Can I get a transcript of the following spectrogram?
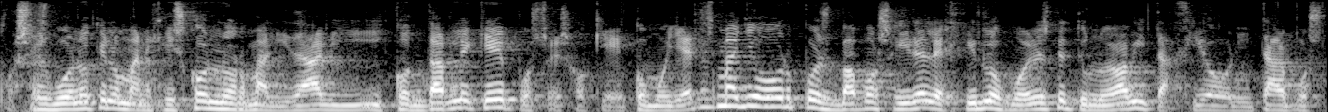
pues es bueno que lo manejéis con normalidad y, contarle que, pues eso, que como ya eres mayor, pues vamos a ir a elegir los muebles de tu nueva habitación y tal, pues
